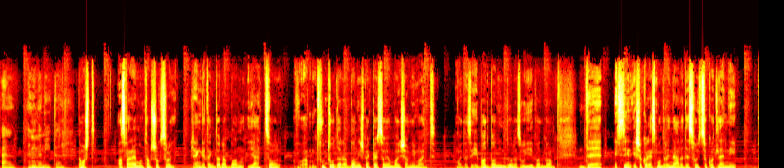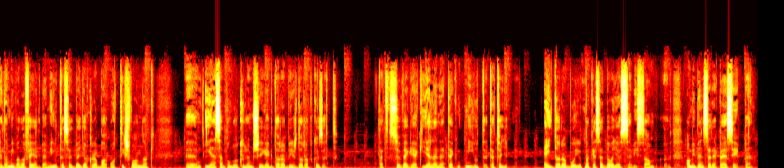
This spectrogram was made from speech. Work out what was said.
feleleveníted. Uh-huh. Na most azt már elmondtam sokszor, hogy rengeteg darabban játszol, futó darabban is, meg persze olyanban is, ami majd majd az évadban indul, az új évadban, de egy szín, és akkor ezt mondod, hogy nálad ez hogy szokott lenni, például mi van a fejedben, mi jut eszedbe gyakrabban, ott is vannak ö, ilyen szempontból különbségek darab és darab között? Tehát szövegek, jelenetek, mi jut, tehát hogy egy darabból jutnak eszedbe, vagy össze-vissza, amiben szerepel szépen?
